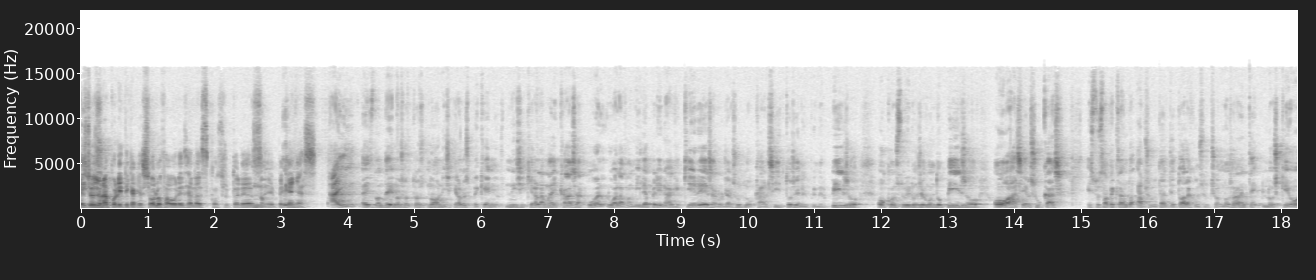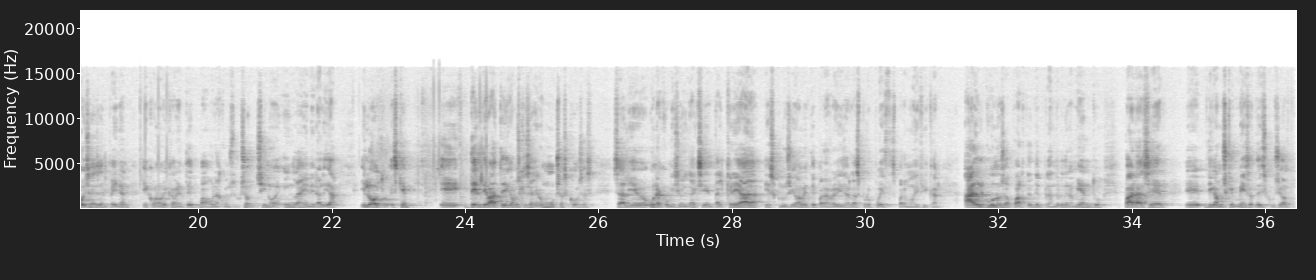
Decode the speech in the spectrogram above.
Esto es una política que solo favorece a las constructoras eh, eh, pequeñas. ahí es donde nosotros, no, ni siquiera a los pequeños, ni siquiera a la ama de casa o a, la familia perena que quiere desarrollar sus localcitos en el primer piso o construir un segundo piso o hacer su casa. Esto está afectando absolutamente toda la construcción, no solamente los que hoy se desempeñan económicamente bajo la construcción, sino en la generalidad. Y lo otro es que eh, del debate, digamos que salieron muchas cosas salió una comisión accidental creada exclusivamente para revisar las propuestas, para modificar algunos apartes del plan de ordenamiento, para hacer, eh, digamos que mesas de discusión.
